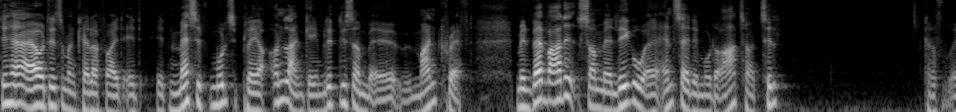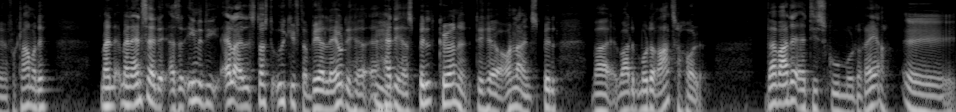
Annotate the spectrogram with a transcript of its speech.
Det her er jo det, som man kalder for et, et, et massive multiplayer online game, lidt ligesom øh, Minecraft. Men hvad var det, som øh, Lego øh, ansatte moderatorer til? Kan du øh, forklare mig det? Man, man ansatte, altså en af de aller, aller største udgifter ved at lave det her, at Mm. have det her spil kørende, det her online spil, var, var det moderatorholdet. Hvad var det, at de skulle moderere? Øh,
